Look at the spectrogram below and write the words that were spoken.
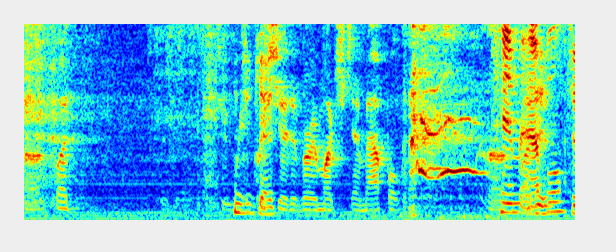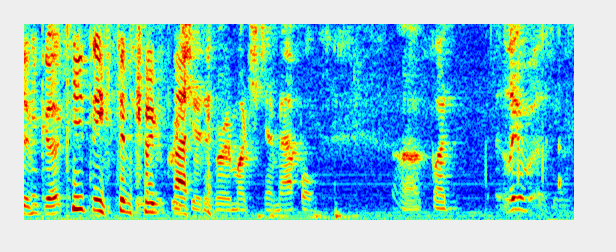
Uh, but we appreciate it very much, Tim Apple. Tim Apple. Tim Cook. He thinks Tim We Cook's last appreciate it very much, Tim Apple. Uh, but Look at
